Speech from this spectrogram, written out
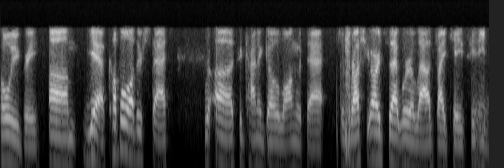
Totally agree. Um, yeah, a couple other stats uh, to kind of go along with that. The rush yards that were allowed by KC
